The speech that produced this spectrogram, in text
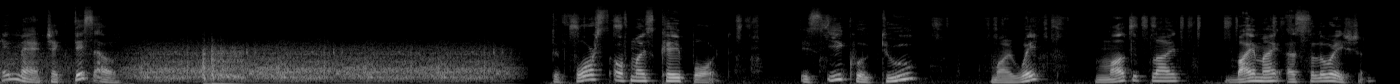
Hey man, check this out. The force of my skateboard is equal to my weight multiplied by my acceleration.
